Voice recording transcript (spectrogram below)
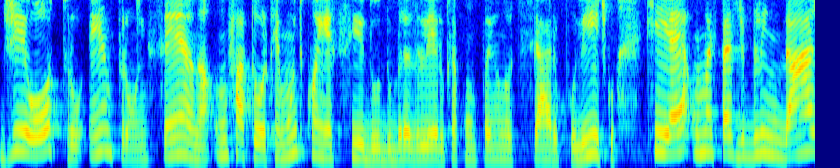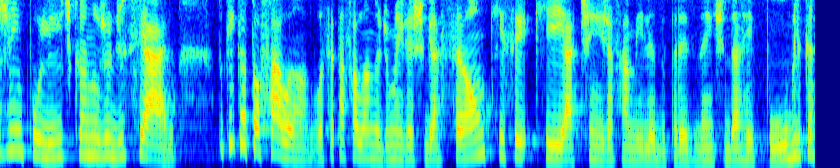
de outro entram em cena um fator que é muito conhecido do brasileiro que acompanha o noticiário político, que é uma espécie de blindagem política no judiciário. Do que, que eu estou falando? Você está falando de uma investigação que, se, que atinge a família do presidente da República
